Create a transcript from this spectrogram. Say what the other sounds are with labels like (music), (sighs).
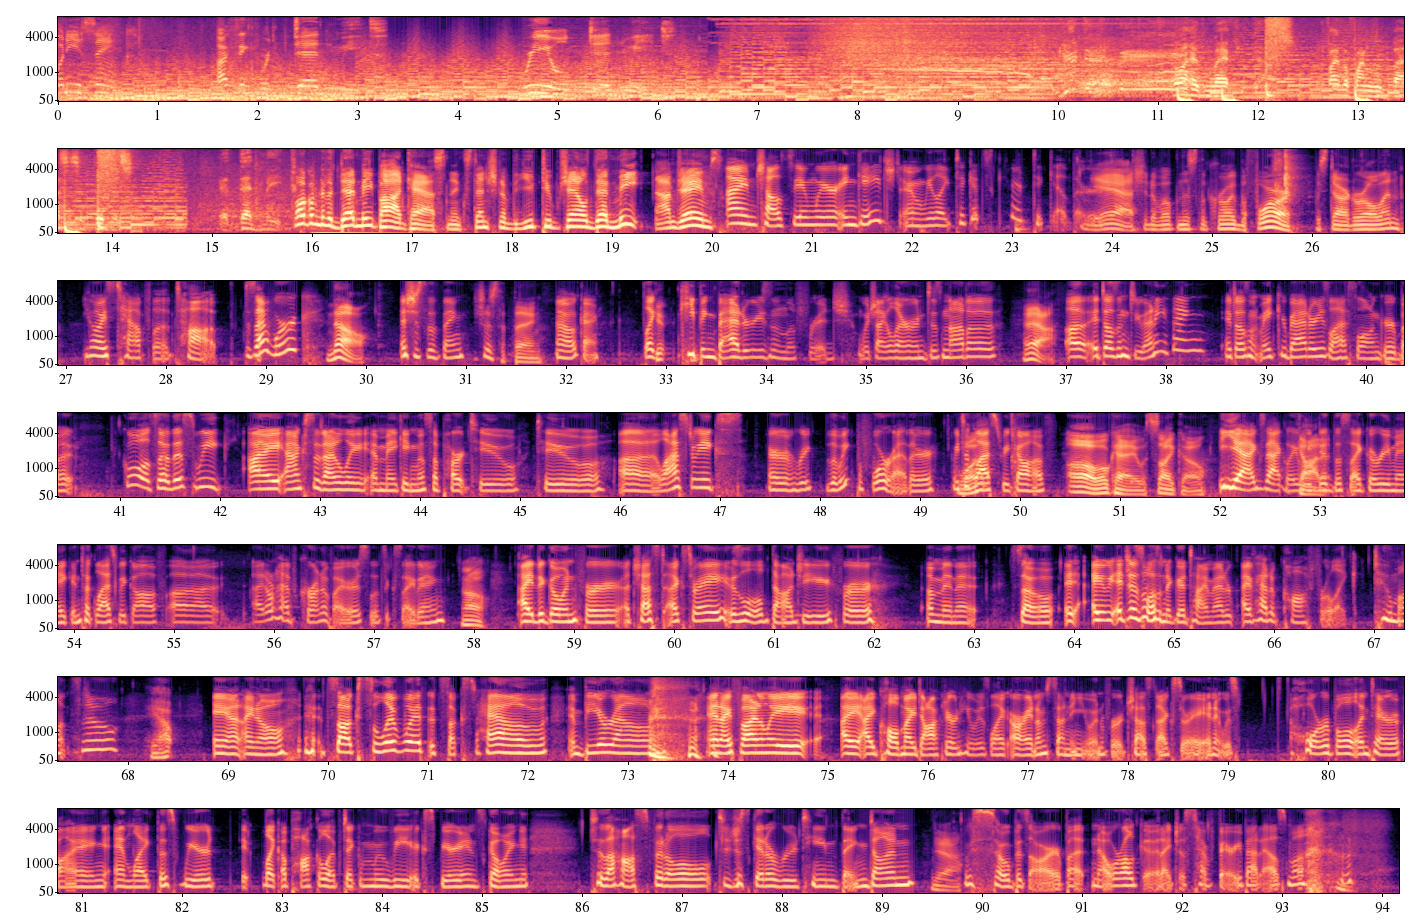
What do you think? I think we're dead meat. Real dead meat. Go ahead and laugh, you guys. If I ever find a little bastards that did this. They're dead meat. Welcome to the Dead Meat Podcast, an extension of the YouTube channel Dead Meat. I'm James. I'm Chelsea, and we're engaged, and we like to get scared together. Yeah, I should have opened this LaCroix before we started rolling. You always tap the top. Does that work? No, It's just the thing. it's just a thing. Oh, okay. It's like Get- keeping batteries in the fridge, which I learned is not a. Yeah. Uh, it doesn't do anything. It doesn't make your batteries last longer, but cool. So this week, I accidentally am making this a part two to uh, last week's or re- the week before rather. We took What? last week off. Oh, okay, with Psycho. Yeah, exactly. Got we it. did the Psycho remake and took last week off. Uh, I don't have coronavirus, so that's exciting. Oh, I had to go in for a chest X-ray. It was a little dodgy for a minute, so it I, it just wasn't a good time. I I've had a cough for like two months now, yep. and I know (laughs) it sucks to live with. It sucks to have and be around. (laughs) and I finally I, I called my doctor, and he was like, "All right, I'm sending you in for a chest X-ray," and it was horrible and terrifying and like this weird like apocalyptic movie experience going to the hospital to just get a routine thing done. Yeah. It was so bizarre, but no, we're all good. I just have very bad asthma.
